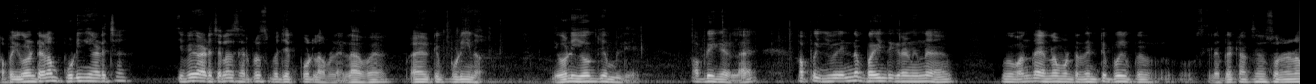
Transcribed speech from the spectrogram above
அப்போ இவன்ட்டெல்லாம் பிடிங்கி அடைச்சா? இவே அடைச்சாலாம் சர்ப்ளஸ் பட்ஜெட் போடலாம்ல எல்லா பிடிங்கினா. இவனும் யோக்கியம் இல்லையே அப்படிங்கிறல அப்போ இவன் என்ன பயந்துக்கிறானுங்கன்னா இப்போ வந்தால் என்ன பண்ணுறதுன்ட்டு போய் இப்போ சில பேர் டாக்டர் சொல்கிறேன்னா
